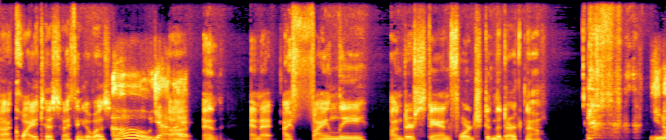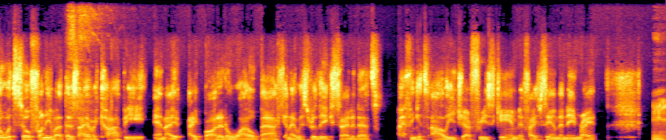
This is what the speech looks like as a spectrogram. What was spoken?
uh, Quietus, I think it was. Oh, yeah. Uh, I, and and I, I finally understand Forged in the Dark now. You know what's so funny about that is I have a copy and I, I bought it a while back and I was really excited. That's I think it's Ali Jeffrey's game, if I'm saying the name right. Hmm.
